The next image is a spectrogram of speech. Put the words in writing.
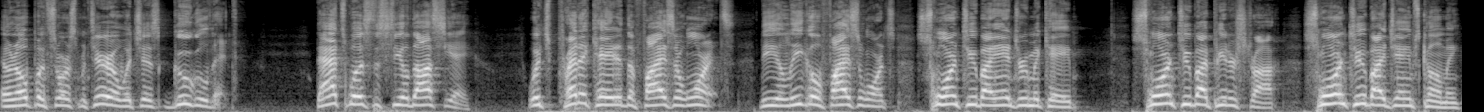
an open source material, which is Googled it. That was the Steele dossier, which predicated the FISA warrants, the illegal FISA warrants sworn to by Andrew McCabe sworn to by Peter Strzok, sworn to by James Comey,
